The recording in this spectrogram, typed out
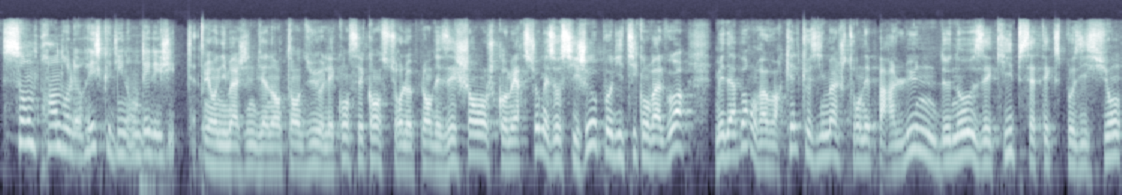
sans prendre le risque d'inonder l'Égypte. Et on imagine bien entendu les conséquences sur le plan des échanges commerciaux, mais aussi géopolitiques, on va le voir. Mais d'abord, on va voir quelques images tournées par l'une de nos équipes, cette exposition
